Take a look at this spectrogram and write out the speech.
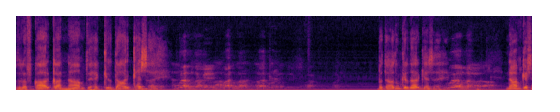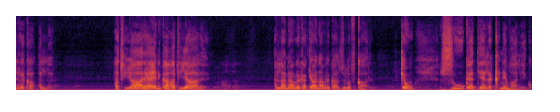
जुल्फकार का नाम तो है किरदार कैसा है? बता दूँ किरदार कैसा है? नाम किसने रखा? अल्लाह। हथियार है इनका, हथियार है। अल्लाह नाम रखा, क्या नाम रखा? जुल्फकार। क्यों? जू कहते हैं रखने वाले को।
